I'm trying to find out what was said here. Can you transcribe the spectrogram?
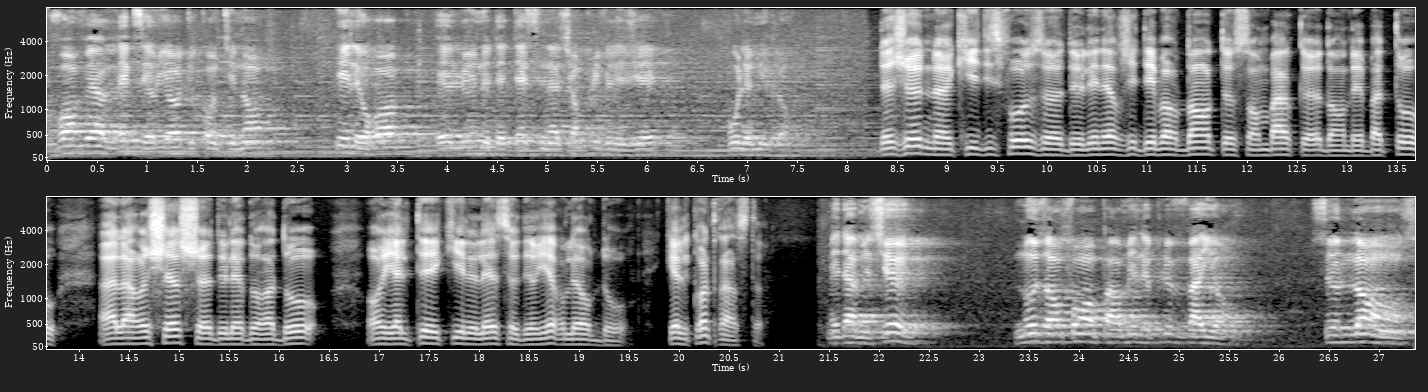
vont vers l'extérieur du continent et l'Europe est l'une des destinations privilégiées pour les migrants. Des jeunes qui disposent de l'énergie débordante s'embarquent dans des bateaux à la recherche de l'Eldorado, en réalité qu'ils laissent derrière leur dos. Quel contraste Mesdames, Messieurs, nos enfants parmi les plus vaillants se lancent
